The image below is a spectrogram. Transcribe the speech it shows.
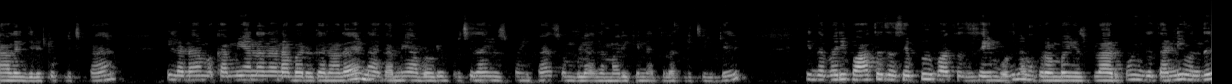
நாலஞ்சு லிட்டர் பிடிச்சிப்பேன். இல்லைனா கம்மியான நபர் இருக்கிறனால நான் கம்மியாக அப்படி அப்படியே பிடிச்சி தான் யூஸ் பண்ணிப்பேன். சொம்பில் அந்த மாதிரி கிண்ணத்தில் பிடிச்சிக்கிட்டு. இந்த மாதிரி பாத்திரத்தை செப்பு பாத்திரத்தை செய்யும்போது நமக்கு ரொம்ப யூஸ்ஃபுல்லாக இருக்கும். இந்த தண்ணி வந்து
